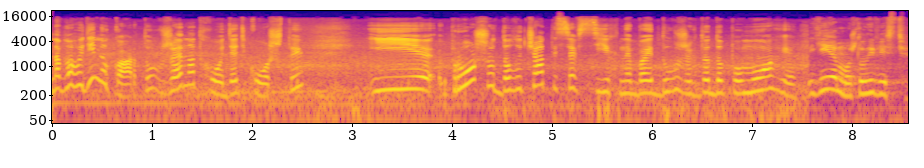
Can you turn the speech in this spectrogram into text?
На благодійну карту вже надходять кошти. І прошу долучатися всіх небайдужих до допомоги. Є можливість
